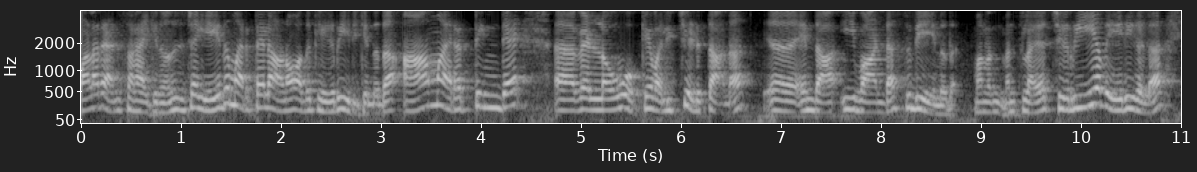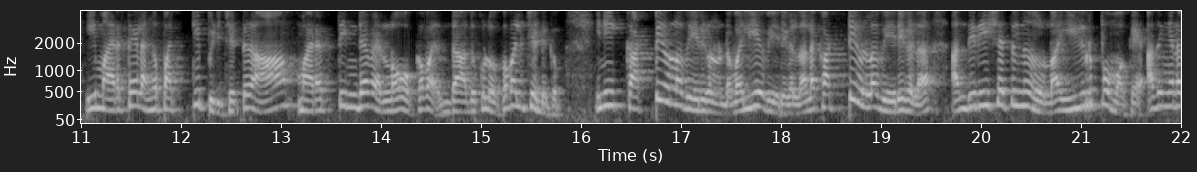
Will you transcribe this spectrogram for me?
വളരാൻ സഹായിക്കുന്നു എന്ന് വെച്ചാൽ ഏത് മരത്തിലാണോ അത് കയറിയിരിക്കുന്നത് ആ മരത്തിൻ്റെ വെള്ളവും ഒക്കെ വലിച്ചെടുത്താണ് എന്താ ഈ വാണ്ട സ്ഥിതി ചെയ്യുന്നത് മനസ്സിലായോ ചെറിയ വേരുകൾ ഈ മരത്തിൽ അങ്ങ് പറ്റി പിടിച്ചിട്ട് ആ മരത്തിൻ്റെ വെള്ളവും ഒക്കെ ധാതുക്കളും ഒക്കെ വലിച്ചെടുക്കും ഇനി കട്ടിയുള്ള വേരുകളുണ്ട് വലിയ വേരുകൾ നല്ല കട്ടിയുള്ള വേരുകൾ അന്തരീക്ഷത്തിൽ നിന്നുള്ള ഈർപ്പമൊക്കെ അതിങ്ങനെ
